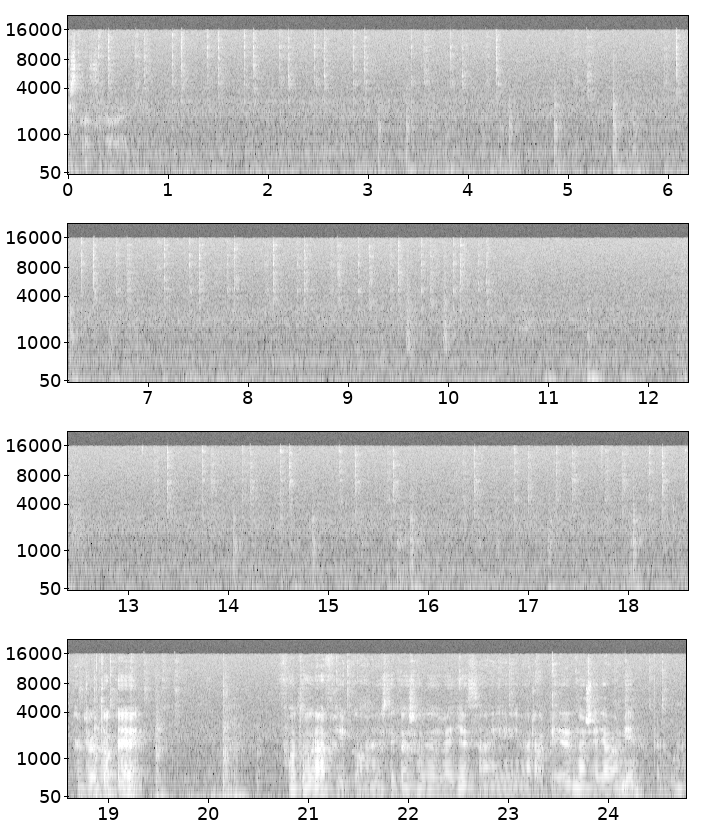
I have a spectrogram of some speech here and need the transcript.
esta zona de El retoque fotográfico, en este caso de belleza y la rapidez no se llevan bien, pero bueno.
